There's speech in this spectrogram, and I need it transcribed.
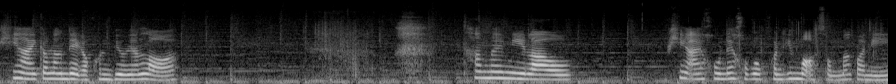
พี่ไอซ์กำลังเด็กกับคุณบิวนั้นเหรอ ถ้าไม่มีเรา พี่ไอซ์คงได้คบกับคนที่เหมาะสมมากกว่านี้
